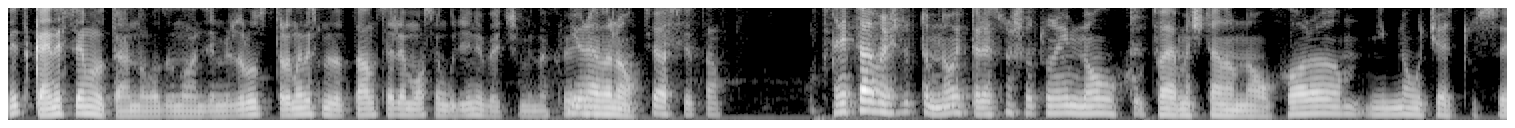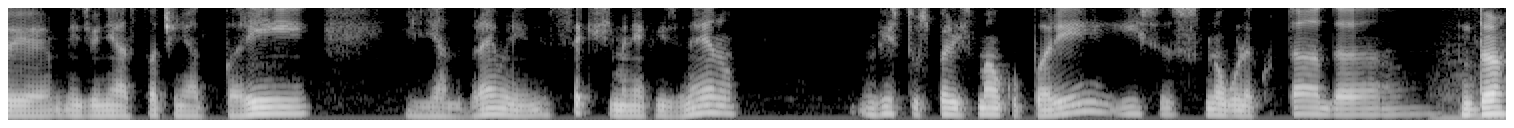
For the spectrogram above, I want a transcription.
Не, така и не сме от тази Нова Зеландия. Между другото, тръгнали сме за там 7-8 години вече минаха. You never know. Тя си е там. Е, това между другото е много интересно, защото нали, много, това е мечта на много хора и много често се извиняват с това, че нямат пари или нямат време, или всеки си има някакви извинения, но вие сте успели с малко пари и с много лекота да Да.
